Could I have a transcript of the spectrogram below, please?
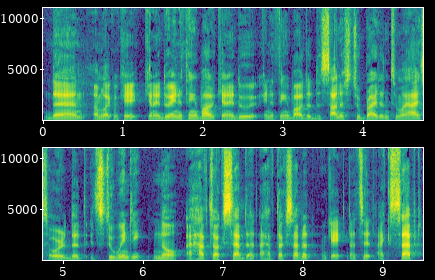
then i'm like okay can i do anything about it? Can i do anything about that the sun is too bright into my eyes or that it's too windy? No i have to accept that. I have to accept it okay that's it. Accept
